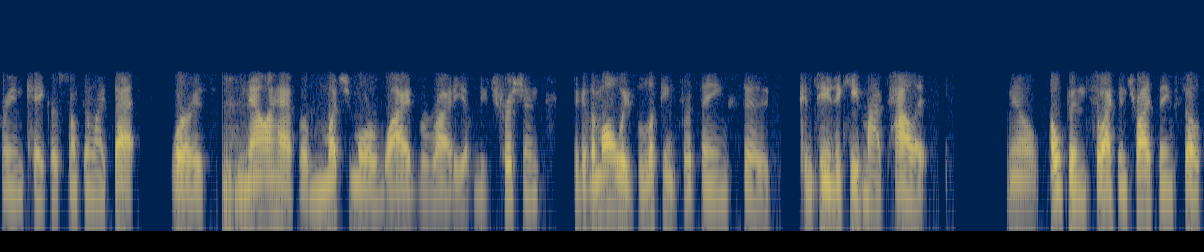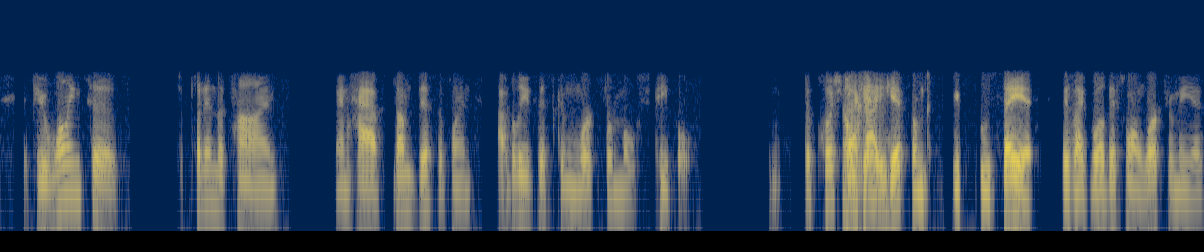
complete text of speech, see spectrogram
cream, cake, or something like that. Whereas Mhm. now I have a much more wide variety of nutrition because I'm always looking for things to continue to keep my palate, you know, open so I can try things. So if you're willing to to put in the time and have some discipline, I believe this can work for most people. The pushback I get from people who say it is like, well, this won't work for me is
